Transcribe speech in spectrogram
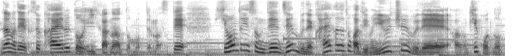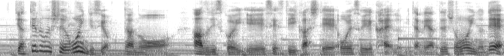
なので、それ変えるといいかなと思ってます。で、基本的にそので全部ね、変え方とかって今 YouTube であの結構のやってる人多いんですよ。あの、ハードディスクを SSD 化して OS を入れ替えるみたいなやってる人多いので、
